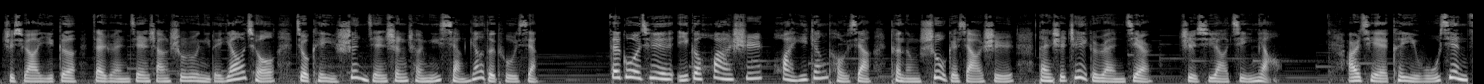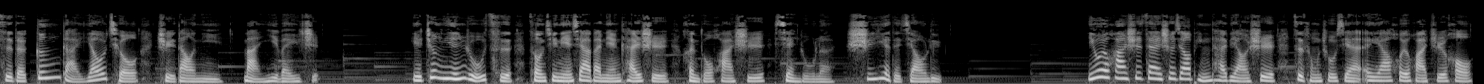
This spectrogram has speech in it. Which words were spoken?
只需要一个在软件上输入你的要求，就可以瞬间生成你想要的图像。在过去，一个画师画一张头像可能数个小时，但是这个软件只需要几秒，而且可以无限次的更改要求，直到你满意为止。也正因如此，从去年下半年开始，很多画师陷入了失业的焦虑。一位画师在社交平台表示，自从出现 AI 绘画之后，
